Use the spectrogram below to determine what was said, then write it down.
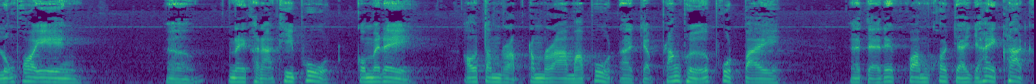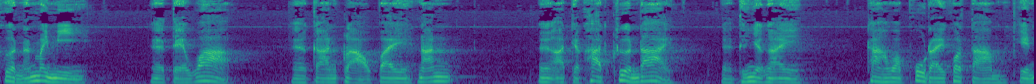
หลวงพ่อเองในขณะที่พูดก็ไม่ได้เอาตำรับตำรามาพูดอาจจะพลั้งเผลอพูดไป แต่ได้ความเข้าใจจะให้คลาดเคลื่อนนั้นไม่มี แต่ว่าการกล่าวไปนั้นอาจจะคาดเคลื่อนได้ ถึงยังไงถ้าว่าผู้ใดก็ตามเห็น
